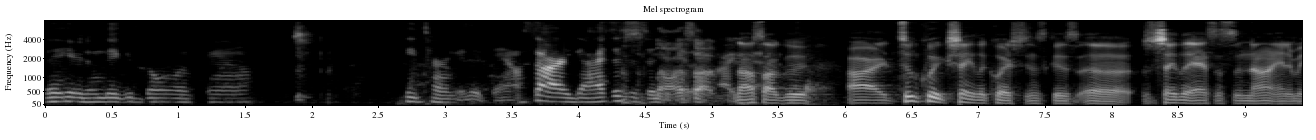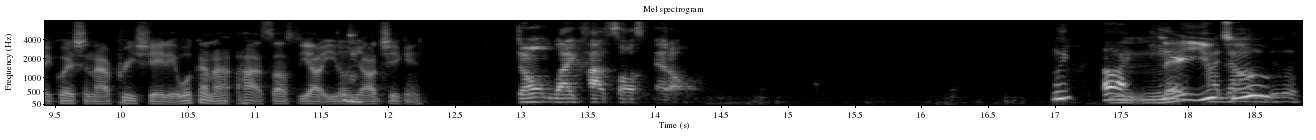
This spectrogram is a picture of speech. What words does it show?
they hear them niggas going. Yeah. He turning it down. Sorry guys, this is No, a it's ghetto all good. No, it's all good. All right, two quick Shayla questions because uh Shayla asked us a non-anime question. I appreciate it. What kind of hot sauce do y'all eat on y'all chicken? don't like hot sauce at all. Oh, N- Nay, you I too? do.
